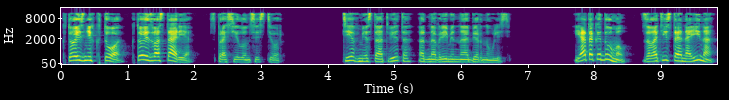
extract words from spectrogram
«Кто из них кто? Кто из вас Тарья?» — спросил он сестер. Те вместо ответа одновременно обернулись. «Я так и думал. Золотистая Наина,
